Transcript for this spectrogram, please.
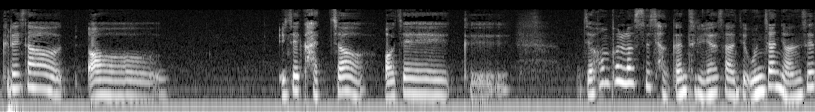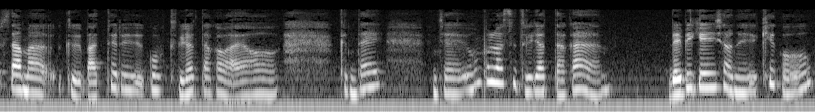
그래서 어 이제 갔죠. 어제 그 이제 홈플러스 잠깐 들려서 이제 운전 연습 삼아 그 마트를 꼭 들렸다가 와요. 근데 이제 홈플러스 들렸다가 내비게이션을 켜고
